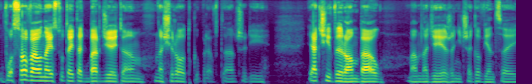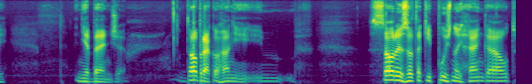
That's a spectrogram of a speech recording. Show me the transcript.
włosowa, ona jest tutaj tak bardziej tam na środku, prawda? Czyli jak ci wyrąbał, mam nadzieję, że niczego więcej nie będzie. Dobra, kochani, sorry za taki późny hangout.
